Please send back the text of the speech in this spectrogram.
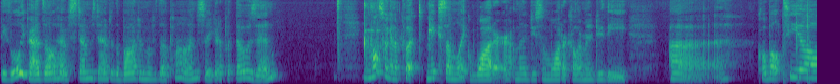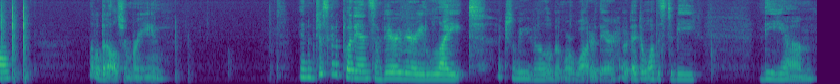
these lily pads all have stems down to the bottom of the pond, so you got to put those in. I'm also going to put, mix some like water. I'm going to do some watercolor. I'm going to do the uh, cobalt teal, a little bit ultramarine. And I'm just going to put in some very, very light Actually, maybe even a little bit more water there. I, don't want this to be the um,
